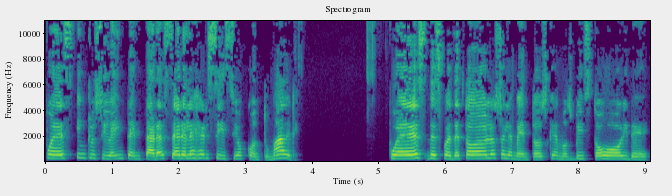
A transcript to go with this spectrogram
puedes inclusive intentar hacer el ejercicio con tu madre. Puedes, después de todos los elementos que hemos visto hoy, de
